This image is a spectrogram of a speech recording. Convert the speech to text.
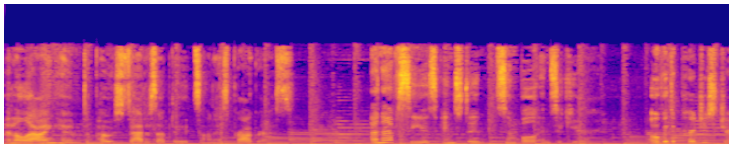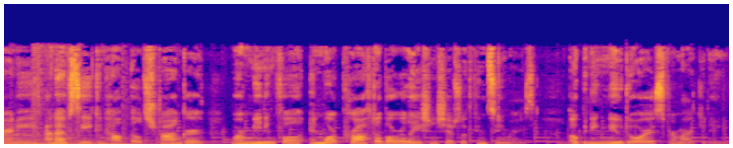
and allowing him to post status updates on his progress. NFC is instant, simple, and secure. Over the purchase journey, NFC can help build stronger, more meaningful, and more profitable relationships with consumers, opening new doors for marketing.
